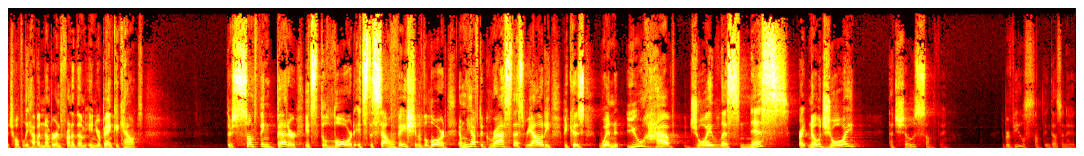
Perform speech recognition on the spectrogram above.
which hopefully have a number in front of them in your bank account. There's something better. It's the Lord. It's the salvation of the Lord. And we have to grasp this reality because when you have joylessness, right? No joy, that shows something. It reveals something, doesn't it?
